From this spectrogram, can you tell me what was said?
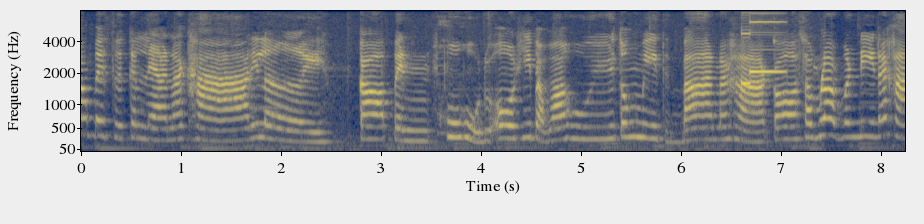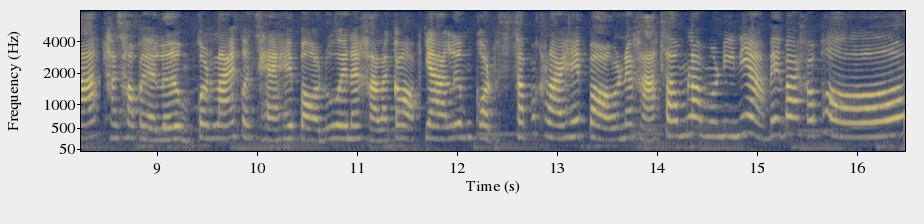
ต้องไปซื้อกันแล้วนะคะนี่เลย ก็เป็นคู่หูดูโอที่แบบว่าหุยต้องมีติดบ้านนะคะ ก็สำหรับวันนี้นะคะ ถ้าชอบก็อย่าลืมกดไลค์กดแชร์ให้ปอด้วยนะคะ แล้วก็อย่าลืมกด subscribe ให้ปอด้วยนะคะสำหรับวันนี้เนี่ยบ๊ายบายครับผม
